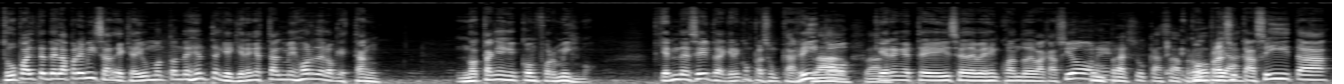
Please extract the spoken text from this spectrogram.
Tú partes de la premisa de que hay un montón de gente que quieren estar mejor de lo que están. No están en el conformismo. Quieren decir, quieren comprarse un carrito, quieren este, irse de vez en cuando de vacaciones. Comprar su casa eh, propia. Comprar su casita,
